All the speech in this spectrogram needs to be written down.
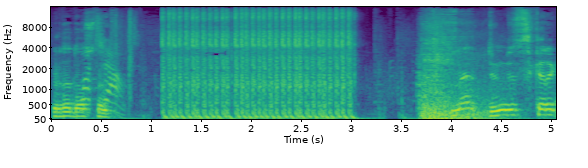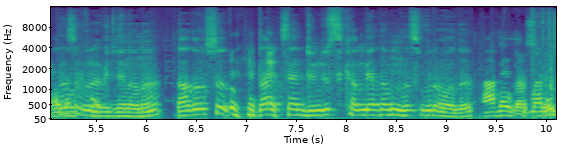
Şurada dostum. Mert dümdüz sıkarak Adam- nasıl vurabildin onu? Daha doğrusu Dark sen dümdüz sıkan bir adamı nasıl vuramadın? Abi ben sıkmadım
